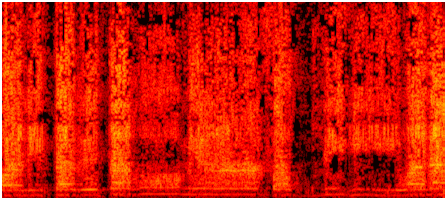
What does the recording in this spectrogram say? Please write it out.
ولتبتغوا من فضله ولا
